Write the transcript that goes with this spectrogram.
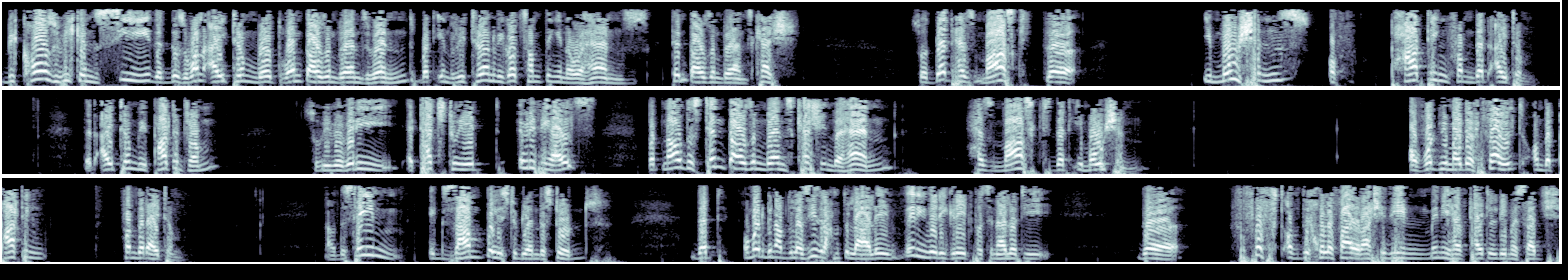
because we can see that this one item worth 1000 rands went, but in return we got something in our hands, 10,000 rands cash. So that has masked the emotions of parting from that item. That item we parted from, so we were very attached to it, everything else, but now this 10,000 rands cash in the hand has masked that emotion of what we might have felt on the parting from that item. Now the same example is to be understood that Umar bin Abdul Aziz rahmatullah very, very great personality, the fifth of the Khulafa Rashidin, many have titled him as such,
